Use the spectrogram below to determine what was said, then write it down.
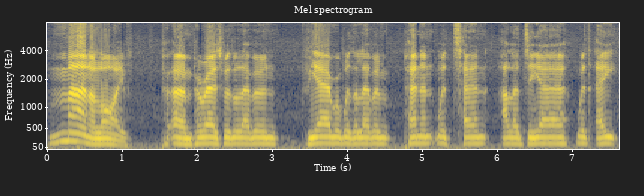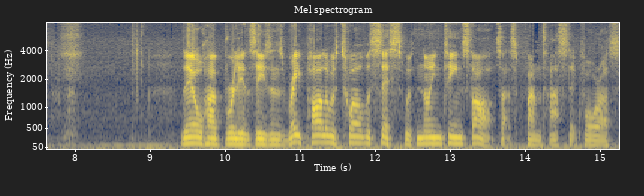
Man alive. Um, Pires with 11, Vieira with 11, Pennant with 10, Aliadière with 8, they all had brilliant seasons. Ray Parlour with 12 assists with 19 starts. That's fantastic for us.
